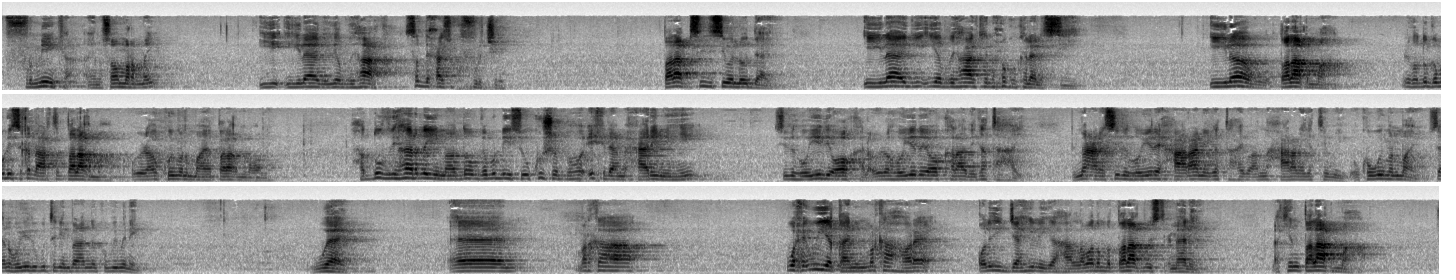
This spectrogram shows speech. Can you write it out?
Furniinka aynu soo marnay iyo iilaaga iyo dihaarka. Saddexaasu ku furi jiray. Alaaq sidiisii baa loo daayay. Iilaagii iyo dihaarkiina xukun kalea la siiyey iilaagu alaaq maaha. Ninku hadduu gabadhiisa ka dhaarto alaaq maaha. Ku iman maayo alaaq ma noqonay hadduu dihaar la yimaado gabadhiisa uu ku shabaho ixdaa maxaarimihi sida hooyadii oo kale. Yidhah hooyaday oo kale aad iga tahay. Bimacnaa sida hooyaday xaaraan iga tahay ba adna xaaraan iga tahy wey kugu iman maayo. Si hooyadii ugu tegayn baan adna kugu imanayn waay markaa waxay u yaqaaniin markaa hore qoladii jaahiliga ahaa labadanba alaaq buu isticmaalayay laakiin alaaq maaha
